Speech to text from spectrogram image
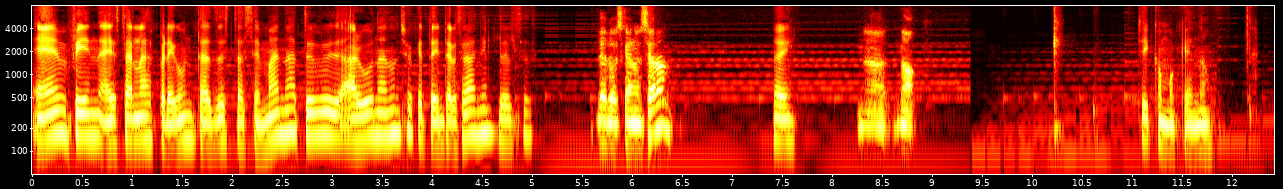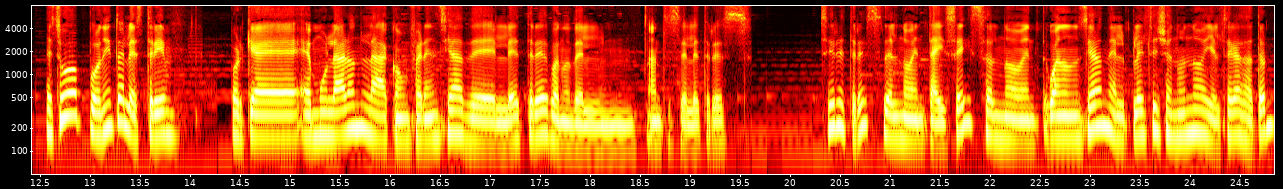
En fin, ahí están las preguntas de esta semana. ¿Tú algún anuncio que te interesara, Daniel? ¿De los que anunciaron? Sí, No, no. sí, como que no. Estuvo bonito el stream. Porque emularon la conferencia del E3, bueno, del antes del E3. ¿Sí era E3? Del 96 al 90. Cuando anunciaron el PlayStation 1 y el Sega Saturn,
